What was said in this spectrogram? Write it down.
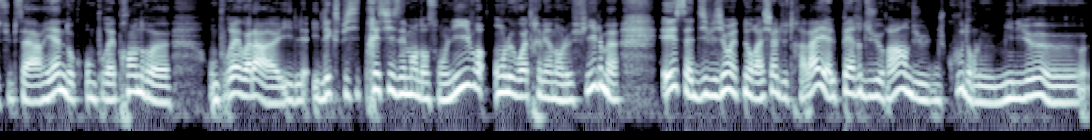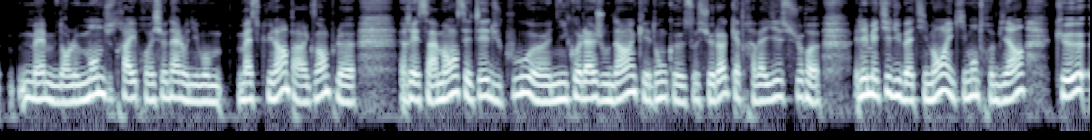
subsaharienne. Donc, on pourrait prendre, on pourrait, voilà, il, l'explicite précisément dans son livre, on le voit très bien dans le film, et cette division ethno-raciale du travail, elle perdure, hein, du, coup, dans le milieu, même dans le monde du travail professionnel au niveau masculin, par exemple, récemment, c'était du coup euh, Nicolas Joudin, qui est donc euh, sociologue, qui a travaillé sur euh, les métiers du bâtiment et qui montre bien que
